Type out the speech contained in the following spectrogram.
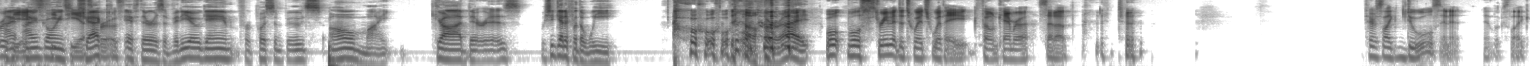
for I, the I'm going to check bros. if there is a video game for Puss in Boots. Oh my god, there is. We should get it for the Wii. All right. We'll we'll stream it to Twitch with a phone camera set up. there's like duels in it. It looks like.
